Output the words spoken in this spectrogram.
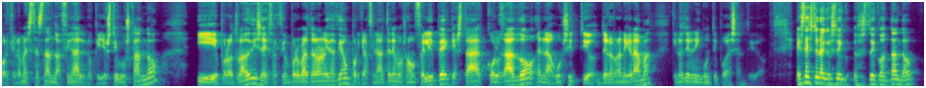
porque no me estás dando al final lo que yo estoy buscando. Y por otro lado, insatisfacción por parte de la organización, porque al final tenemos a un Felipe que está colgado en algún sitio del organigrama que no tiene ningún tipo de sentido. Esta historia que os estoy contando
